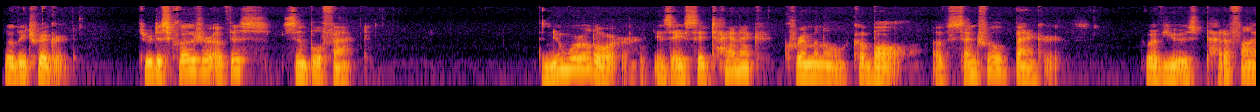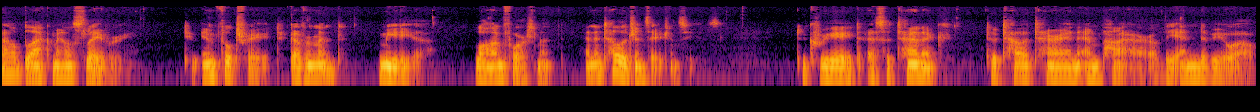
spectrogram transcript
will be triggered through disclosure of this simple fact. The New World Order is a satanic criminal cabal of central bankers who have used pedophile blackmail slavery to infiltrate government, media, law enforcement, and intelligence agencies to create a satanic totalitarian empire of the NWO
